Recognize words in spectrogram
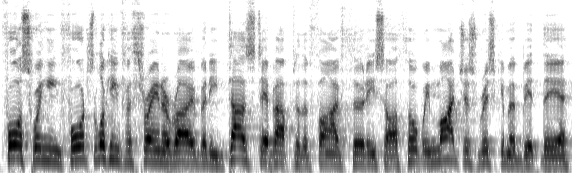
Four swinging forts, looking for three in a row, but he does step up to the 530, so I thought we might just risk him a bit there.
